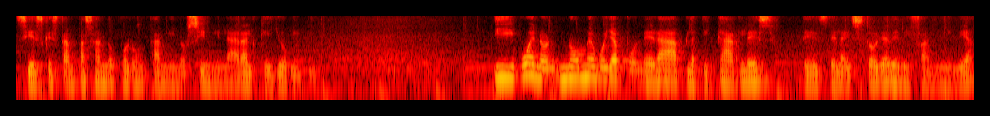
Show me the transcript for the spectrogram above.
si es que están pasando por un camino similar al que yo viví. Y bueno, no me voy a poner a platicarles desde la historia de mi familia,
